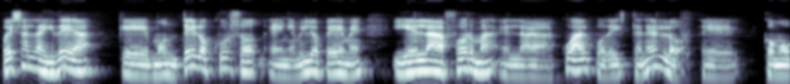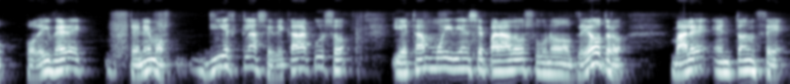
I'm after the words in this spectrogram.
Pues esa es la idea que monté los cursos en Emilio PM y es la forma en la cual podéis tenerlo. Eh, como podéis ver, tenemos 10 clases de cada curso y están muy bien separados unos de otros, ¿vale? Entonces,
